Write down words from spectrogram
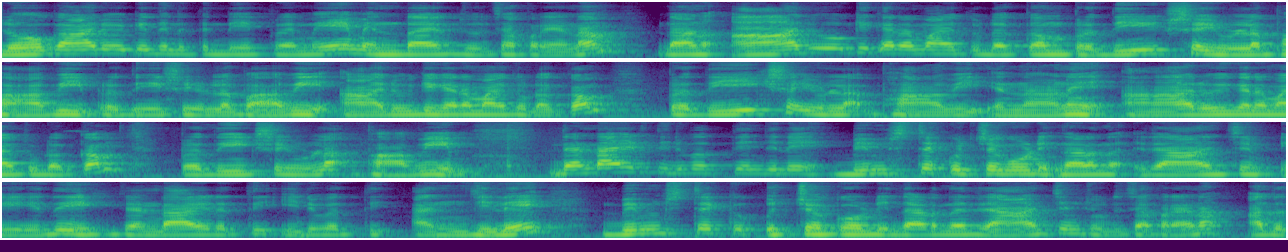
ലോകാരോഗ്യ ദിനത്തിന്റെ പ്രമേയം എന്തായിരുന്നു ചോദിച്ചാൽ പറയണം. എന്താണ് ആരോഗ്യകരമായ തുടക്കം പ്രതീക്ഷയുള്ള ഭാവി പ്രതീക്ഷയുള്ള ഭാവി ആരോഗ്യകരമായ തുടക്കം പ്രതീക്ഷയുള്ള ഭാവി എന്നാണ്. ആരോഗ്യകരമായ തുടക്കം പ്രതീക്ഷയുള്ള ഭാവി. രണ്ടായിരത്തി ഇരുപത്തി അഞ്ചിലെ ബിംസ്റ്റെക് ഉച്ചകോടി നടന്ന രാജ്യം ഏത്? രണ്ടായിരത്തി ഇരുപത്തി അഞ്ചിലെ ബിംസ്റ്റെക് ഉച്ചകോടി നടന്ന രാജ്യം ചോദിച്ചാൽ പറയണം അത്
